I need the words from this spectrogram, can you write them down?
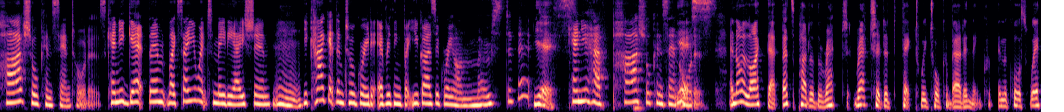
partial consent orders? Can you get them, like, say you went to mediation, Mm. you can't get them to agree to everything, but you guys agree on most of it? yes, Can you have partial consent yes. orders? And I like that. That's part of the ratchet, ratchet effect we talk about in the in the course, where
